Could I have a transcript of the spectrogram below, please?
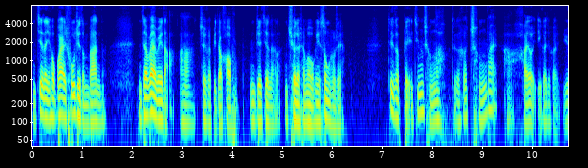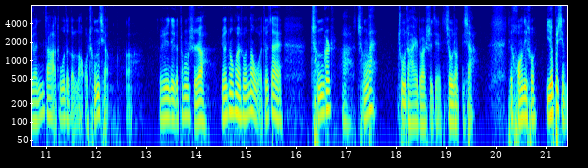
你进来以后不爱出去怎么办呢？你在外围打啊，这个比较靠谱。你别进来了，你缺点什么，我给你送出去。”这个北京城啊，这个和城外啊，还有一个这个元大都这个老城墙啊，所以这个当时啊，袁崇焕说：“那我就在城根啊，城外驻扎一段时间，休整一下。”这皇帝说：“也不行，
